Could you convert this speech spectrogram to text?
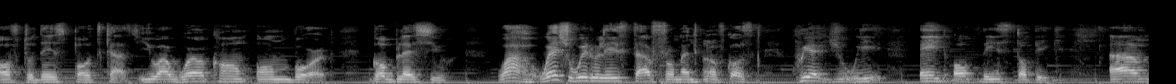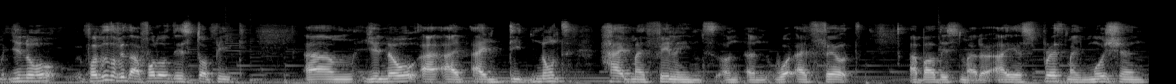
of today's podcast. You are welcome on board. God bless you. Wow, where should we really start from? And of course, where do we end up this topic. Um, you know, for those of you that follow this topic, um, you know, I, I, I, did not hide my feelings on, on what I felt about this matter. I expressed my emotion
